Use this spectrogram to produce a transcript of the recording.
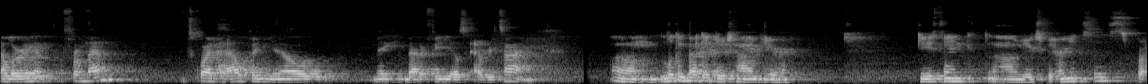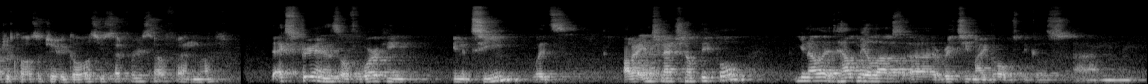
and learning from them, it's quite helping, you know, making better videos every time. Um, looking back at your time here, do you think uh, your experiences brought you closer to your goals you set for yourself in life? The experience of working in a team with other international people, you know, it helped me a lot uh, reaching my goals because um,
